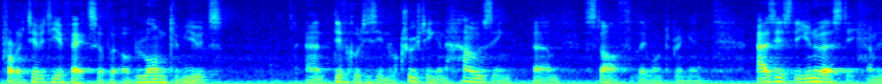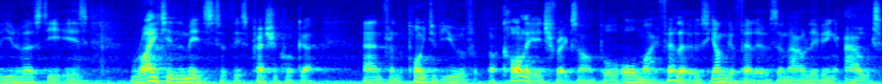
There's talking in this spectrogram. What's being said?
productivity effects of, of long commutes, and difficulties in recruiting and housing um, staff that they want to bring in. As is the university. I mean, the university is right in the midst of this pressure cooker. And from the point of view of a college, for example, all my fellows, younger fellows, are now living out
